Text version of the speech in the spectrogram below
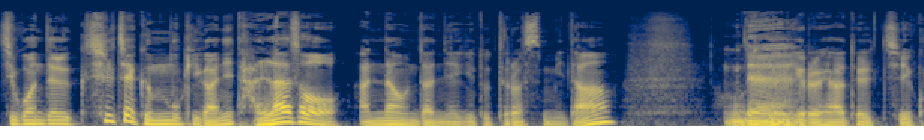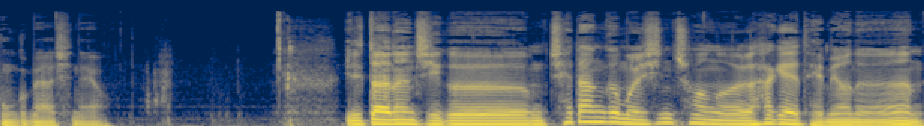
직원들 실제 근무 기간이 달라서 안 나온다는 얘기도 들었습니다. 어떻게 네. 해결을 해야 될지 궁금해 하시네요. 일단은 지금 체당금을 신청을 하게 되면은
